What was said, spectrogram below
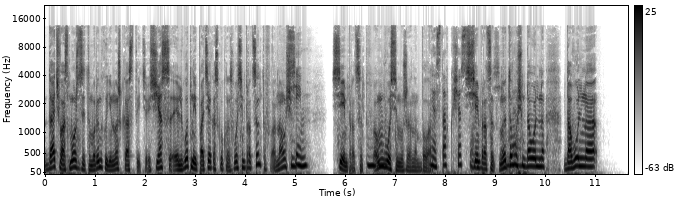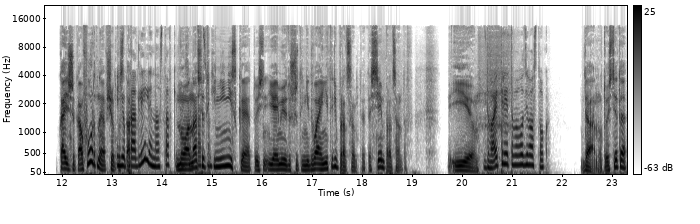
дать возможность этому рынку немножко остыть. Сейчас льготная ипотека сколько у нас? 8%? Она очень... 7. 7%. Угу. По-моему, 8 уже она была. Нет, ставка сейчас 7. 7%. 7 Но это, да. в общем, довольно, довольно конечно, комфортная в чем-то Ее ставка, продлили на ставке Но она все-таки не низкая. То есть я имею в виду, что это не 2 и не 3 процента, это 7 процентов. И... 2,3 это Владивосток. Да, ну то есть это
